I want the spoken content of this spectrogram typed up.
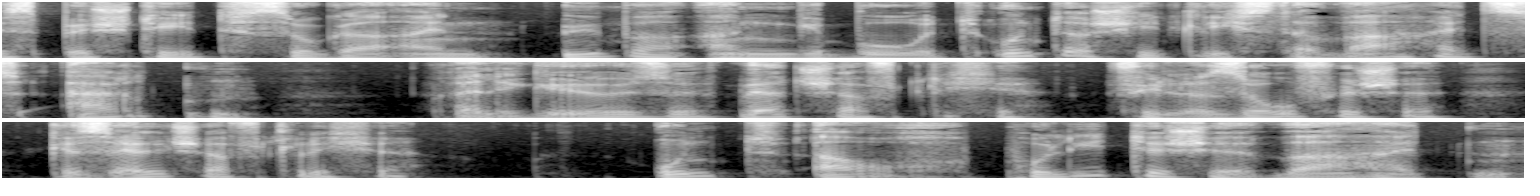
Es besteht sogar ein Überangebot unterschiedlichster Wahrheitsarten, religiöse, wirtschaftliche, philosophische, gesellschaftliche und auch politische Wahrheiten.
